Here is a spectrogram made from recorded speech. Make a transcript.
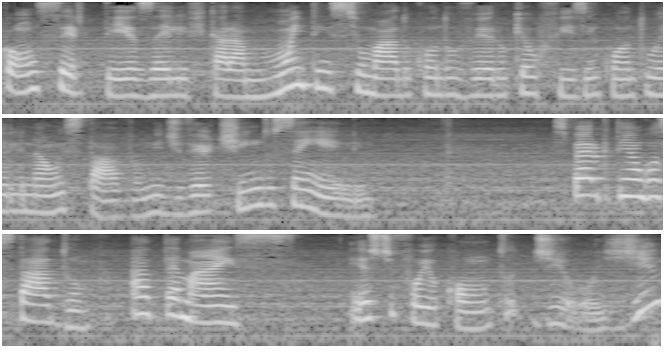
Com certeza ele ficará muito enciumado quando ver o que eu fiz enquanto ele não estava, me divertindo sem ele. Espero que tenham gostado. Até mais. Este foi o conto de hoje.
